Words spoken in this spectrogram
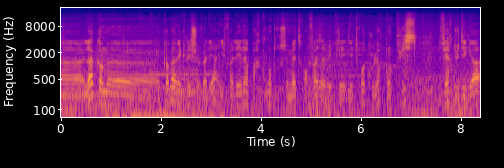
Euh, là, comme, euh, comme avec les chevaliers, il fallait là par contre se mettre en phase avec les, trois couleurs qu'on puisse faire du dégât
